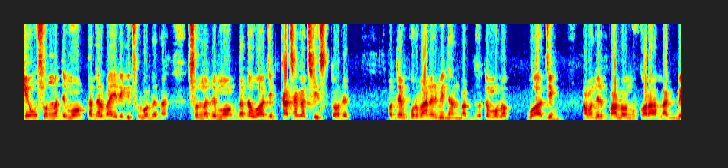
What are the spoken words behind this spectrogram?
কেউ সুন্নাতে মোয়াক্কাদার বাইরে কিছু বলে না। সুন্নাতে মোয়াক্কাদা ওয়াজিব কাছাকাছি স্তরের। অতএব কোরবানের বিধান বাধ্যতামূলক। ওয়াজিব আমাদের পালন করা লাগবে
